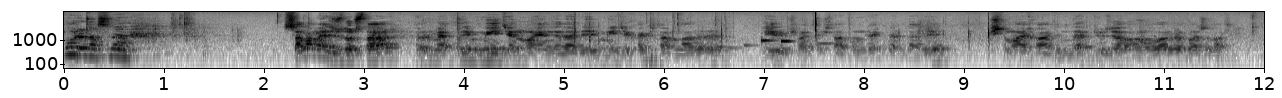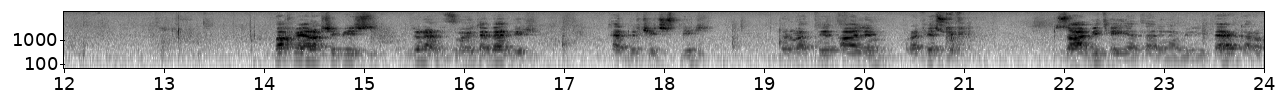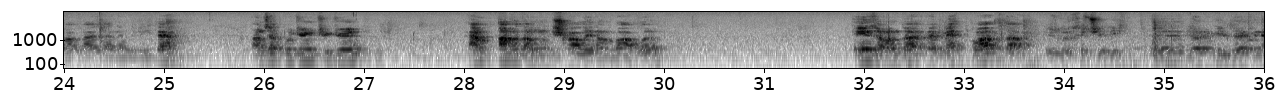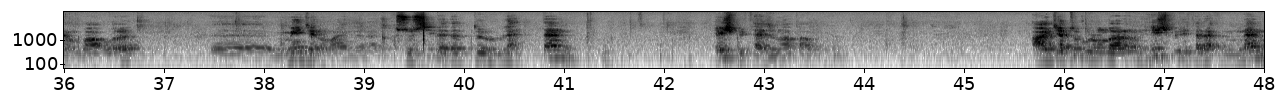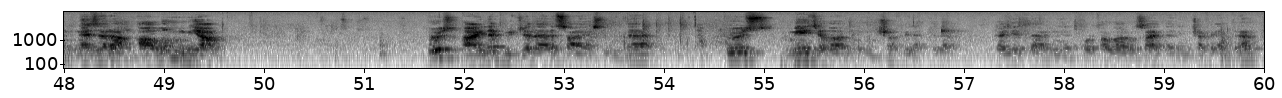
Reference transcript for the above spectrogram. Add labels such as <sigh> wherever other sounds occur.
Buyurun Aslan. Salam əziz dostlar, hörmətli media nümayəndələri, media kapitanları, qeyri-hökumət təşkilatının rəhbərləri, ictimai xadimlər, gözəl analar və bacılar. Baxmayaraq ki, biz dünən mötəbər bir tədbir keçirdik, hörmətli alim, professor, zabit heyətləri ilə birlikdə, Qarabağ qaziləri ilə birlikdə, ancaq bugünkü gün həm Ağdamın işğalı ilə bağlı, Eyni zamanda və mətbuat da 143 illik e, dönüm, il dönümü ilə bağlı e, media nümayəndələri, xüsusilə də dövlətdən heç bir təzminat almıyor. Aidiyyatı qurumların heç biri tərəfindən nəzərə alınmayan öz ailə büdcələri sayəsində öz medialarını inkişaf elətdirən, qəzetlərini, portallarını, saytlarını inkişaf elətdirən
